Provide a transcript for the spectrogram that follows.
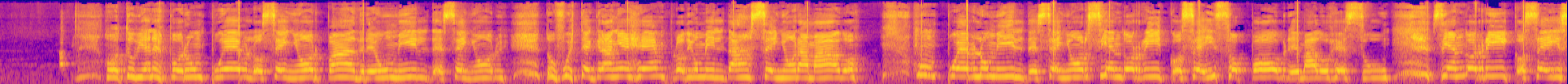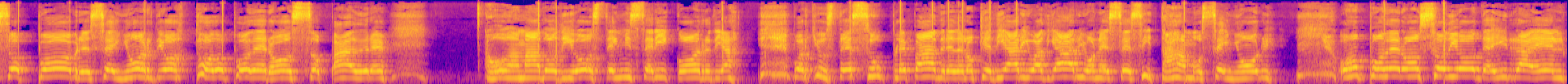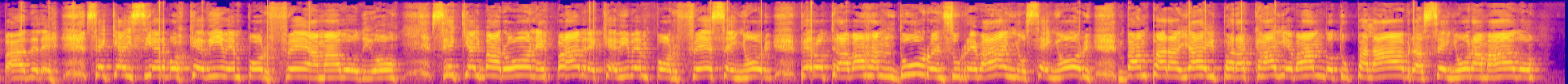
Oh, tú vienes por un pueblo, Señor Padre, humilde, Señor. Tú fuiste gran ejemplo de humildad, Señor amado. Un pueblo humilde, Señor, siendo rico se hizo pobre, amado Jesús. Siendo rico se hizo pobre, Señor Dios Todopoderoso, Padre. Oh, amado Dios, ten misericordia, porque usted suple, Padre, de lo que diario a diario necesitamos, Señor. Oh, poderoso Dios de Israel, Padre. Sé que hay siervos que viven por fe, amado Dios. Sé que hay varones, Padre, que viven por fe, Señor, pero trabajan duro en su rebaño, Señor. Van para allá y para acá llevando tu palabra, Señor amado.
